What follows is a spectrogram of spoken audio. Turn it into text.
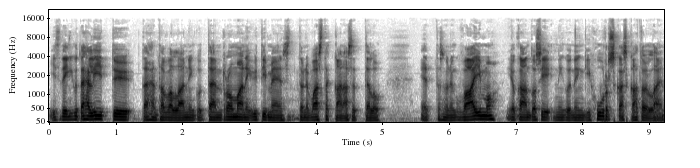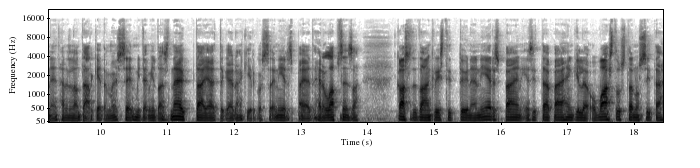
Ja sitten kun tähän liittyy tähän tavallaan niin kuin tämän romaanin ytimeen tämmöinen vastakkainasettelu, että se on niin vaimo, joka on tosi niin kuin jotenkin hurskas katolilainen, että hänellä on tärkeää myös se, että miltä se näyttää ja että käydään kirkossa ja niin edespäin, ja että heidän lapsensa kasvatetaan kristittyinä ja niin edespäin, ja sitten tämä päähenkilö on vastustanut sitä,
